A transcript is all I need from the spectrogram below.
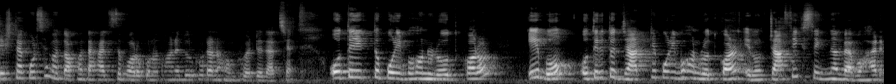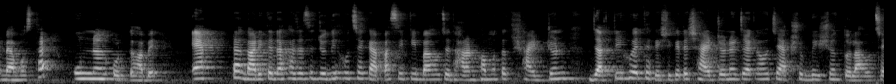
চেষ্টা করছে এবং তখন দেখা যাচ্ছে বড় কোনো ধরনের দুর্ঘটনা ঘটে যাচ্ছে। অতিরিক্ত পরিবহন রোধকরণ এবং অতিরিক্ত যাত্রী পরিবহন রোধকরণ এবং ট্রাফিক সিগন্যাল ব্যবহার ব্যবস্থায় উন্নয়ন করতে হবে। একটা গাড়িতে দেখা যাচ্ছে যদি হচ্ছে ক্যাপাসিটি বা হচ্ছে ধারণ ক্ষমতা ষাট জন যাত্রী হয়ে থাকে, সেক্ষেত্রে ষাট জনের জায়গা হচ্ছে একশো বিশ জন তোলা হচ্ছে।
